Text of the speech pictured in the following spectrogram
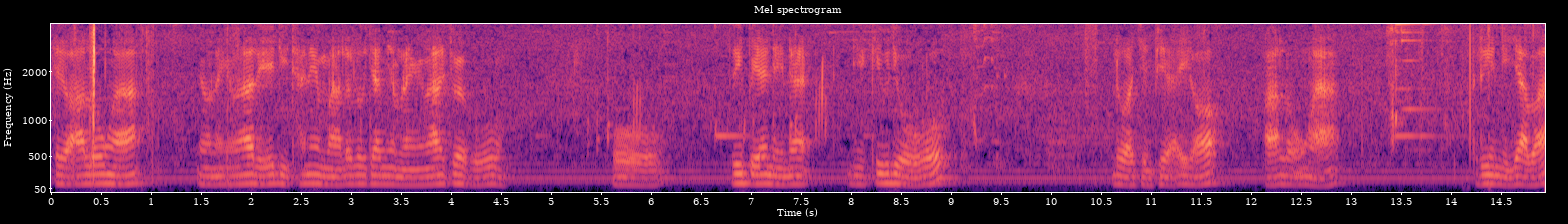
အဲတော့အားလုံးကမြန်မာနိုင်ငံသားတွေဒီထိုင်းနိုင်ငံမှာလှုပ်လှုပ်ကြမြန်မာနိုင်ငံသားတွေအတွက်ကို ဟိုသတိပေးအနေနဲ့ဒီကီဗီဒီယိုကိုလိုအပ်ခြင်းဖြစ်အဲ့တော့အားလုံးကသတိနေကြပါ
